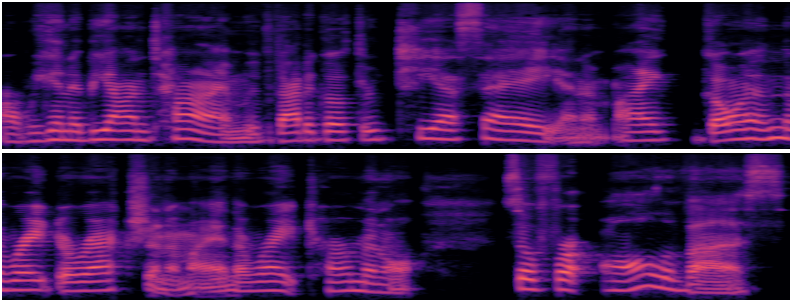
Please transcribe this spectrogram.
are we going to be on time? We've got to go through TSA and am I going in the right direction? Am I in the right terminal? So for all of us,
